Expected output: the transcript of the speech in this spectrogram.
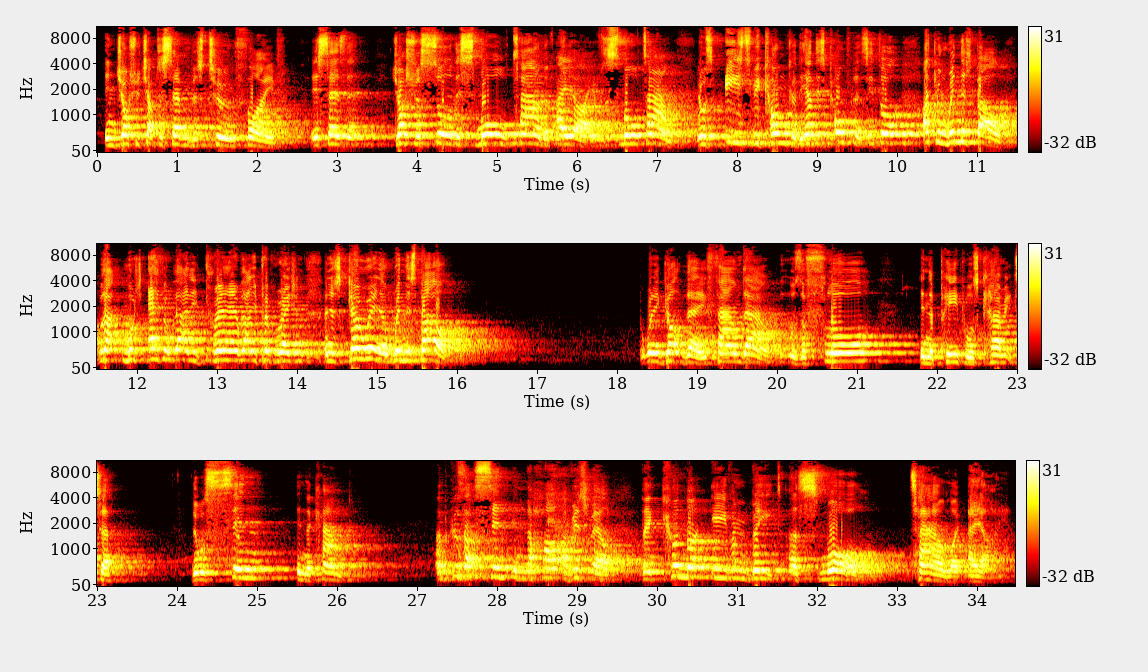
In Joshua chapter 7, verse 2 and 5, it says that Joshua saw this small town of Ai. It was a small town. It was easy to be conquered. He had this confidence. He thought, I can win this battle without much effort, without any prayer, without any preparation, and just go in and win this battle. But when he got there, he found out that there was a flaw in the people's character. There was sin in the camp. And because of that sin in the heart of Israel, they could not even beat a small town like Ai.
